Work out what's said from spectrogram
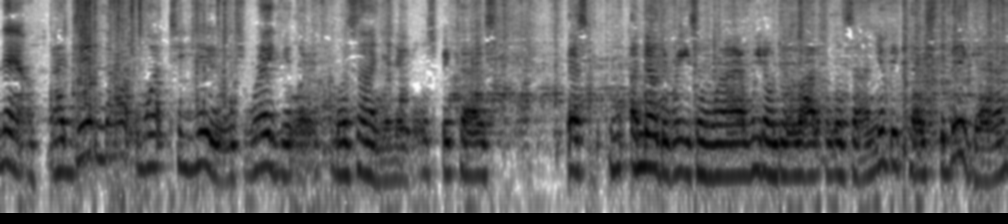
Now, I did not want to use regular lasagna noodles because that's another reason why we don't do a lot of lasagna because the big guy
